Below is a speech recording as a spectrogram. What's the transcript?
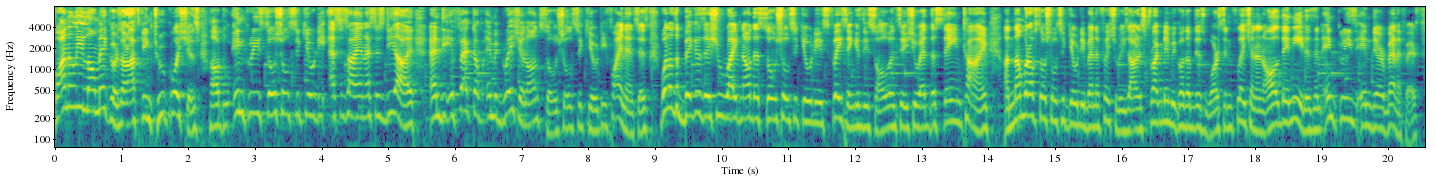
Finally, lawmakers are asking two questions, how to increase social security SSI and SSDI and the effect of immigration on social security finances. One of the biggest issue right now that social security is facing is the solvency issue. At the same time, a number of social security beneficiaries are struggling because of this worse inflation and all they need is an increase in their benefits.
